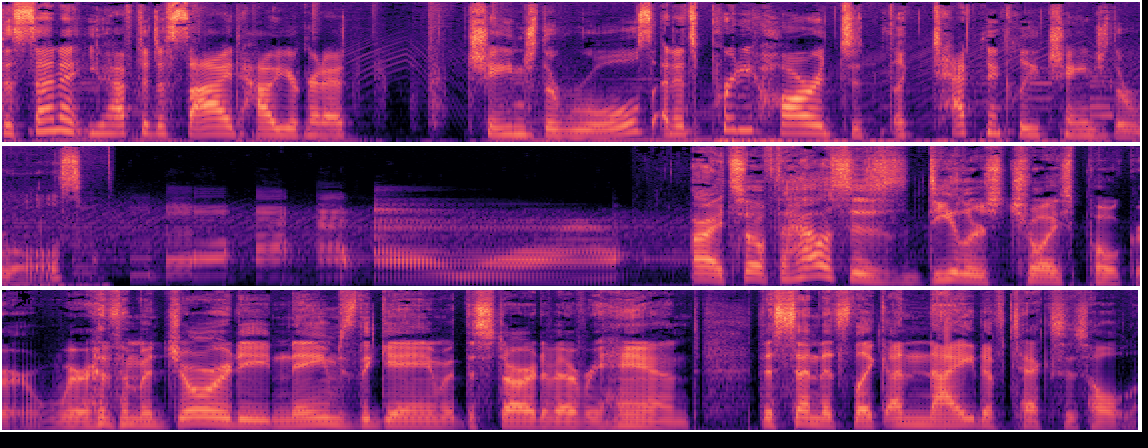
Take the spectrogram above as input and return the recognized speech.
The Senate, you have to decide how you're going to change the rules, and it's pretty hard to like technically change the rules. All right, so if the House is dealer's choice poker, where the majority names the game at the start of every hand, the Senate's like a night of Texas Hold'em.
